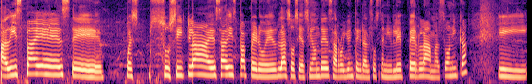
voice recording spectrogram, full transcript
ADISPA es, eh, pues su sigla es ADISPA, pero es la Asociación de Desarrollo Integral Sostenible Perla Amazónica y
